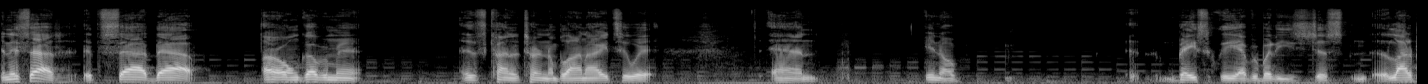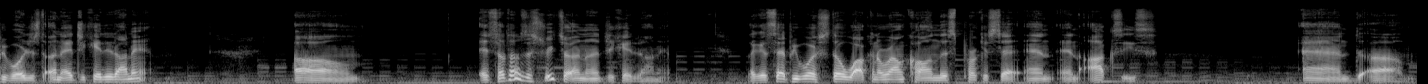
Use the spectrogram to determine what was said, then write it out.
and it's sad. It's sad that our own government is kind of turning a blind eye to it, and you know, basically everybody's just a lot of people are just uneducated on it. Um, and sometimes the streets are uneducated on it. Like I said, people are still walking around calling this Percocet and and oxys, and um,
